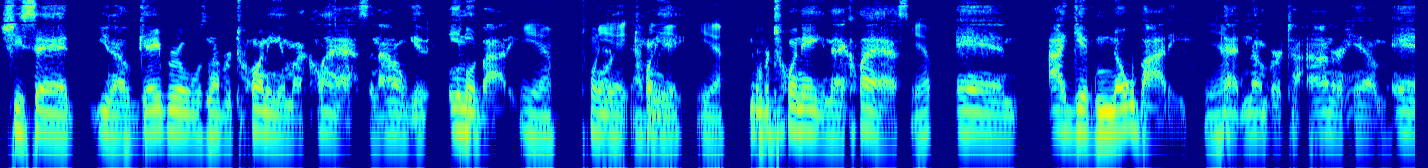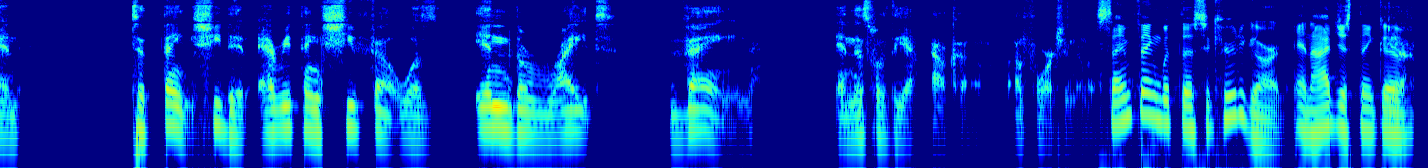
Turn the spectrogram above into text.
she said you know gabriel was number 20 in my class and i don't give anybody Yeah, twenty eight. 28. believe. Yeah. number Mhm. 28 in that class Yep. and i give nobody Yep. that number to honor him and to think she did everything she felt was in the right vein and this was the outcome unfortunately Same thing with the security guard. And I just think of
